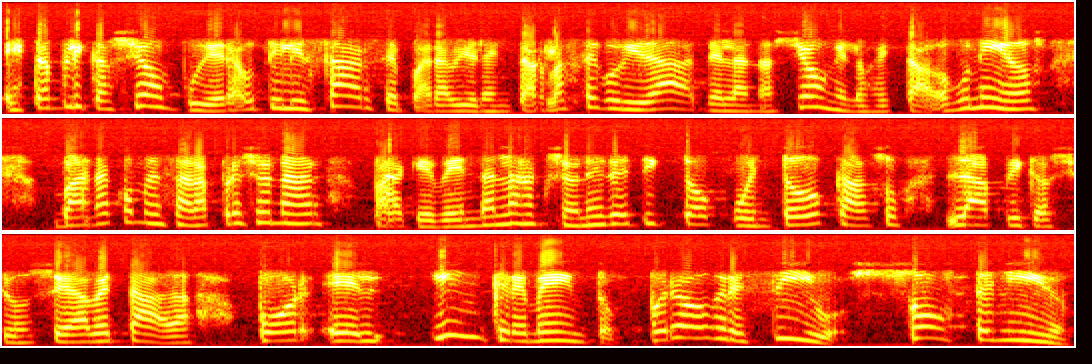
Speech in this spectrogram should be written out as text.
esta aplicación pudiera utilizarse para violentar la seguridad de la nación en los Estados Unidos, van a comenzar a presionar para que vendan las acciones de TikTok o en todo caso la aplicación sea vetada por el incremento progresivo, sostenido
